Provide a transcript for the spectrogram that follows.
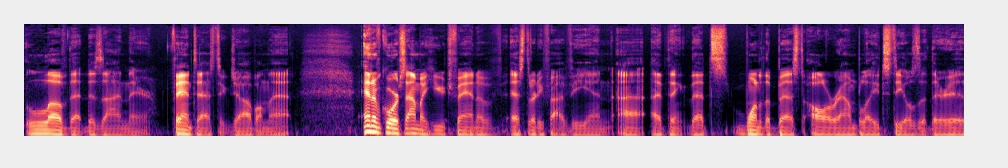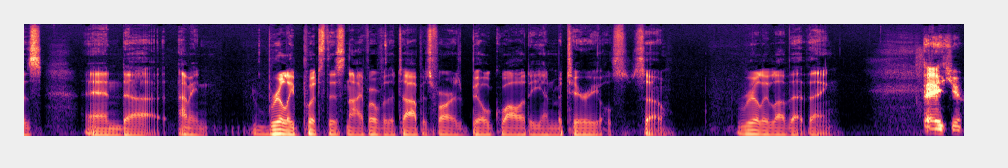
love that design there. Fantastic job on that. And of course, I'm a huge fan of S35VN. I, I think that's one of the best all around blade steels that there is. And uh, I mean, really puts this knife over the top as far as build quality and materials. So, really love that thing. Thank you.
